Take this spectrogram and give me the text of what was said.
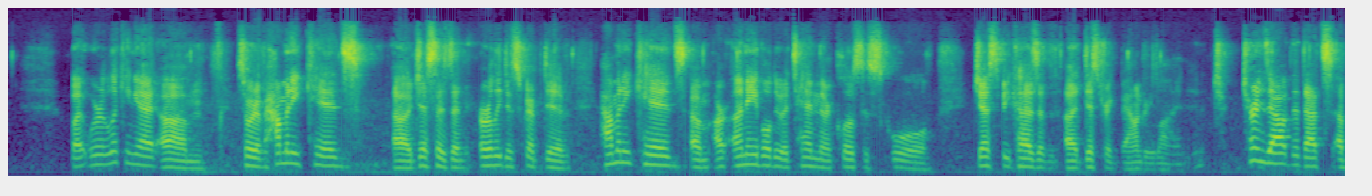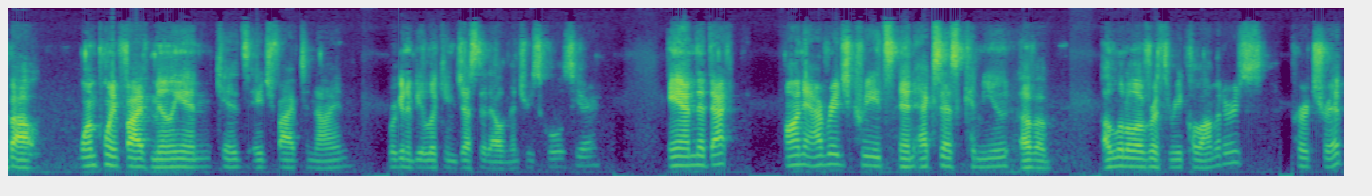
But we're looking at um, sort of how many kids, uh, just as an early descriptive, how many kids um, are unable to attend their closest school just because of a district boundary line. It turns out that that's about 1.5 million kids age 5 to 9. We're going to be looking just at elementary schools here. And that that on average creates an excess commute of a, a little over three kilometers per trip.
